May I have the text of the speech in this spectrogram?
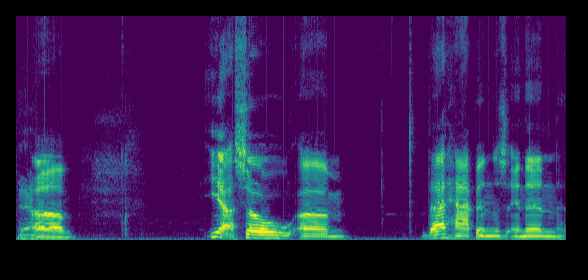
Yeah. Um, yeah, so um, that happens, and then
